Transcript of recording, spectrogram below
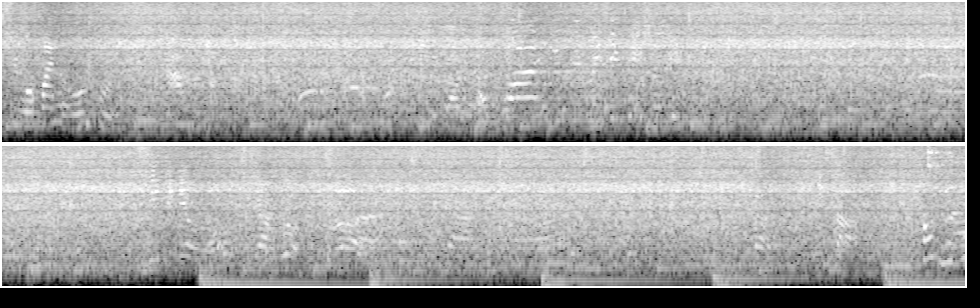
我换一盒欧普的很是没水里没有两个。二了到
